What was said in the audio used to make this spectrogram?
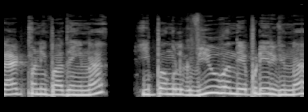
ட்ராக் பண்ணி பார்த்தீங்கன்னா இப்போ உங்களுக்கு வியூ வந்து எப்படி இருக்குன்னா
